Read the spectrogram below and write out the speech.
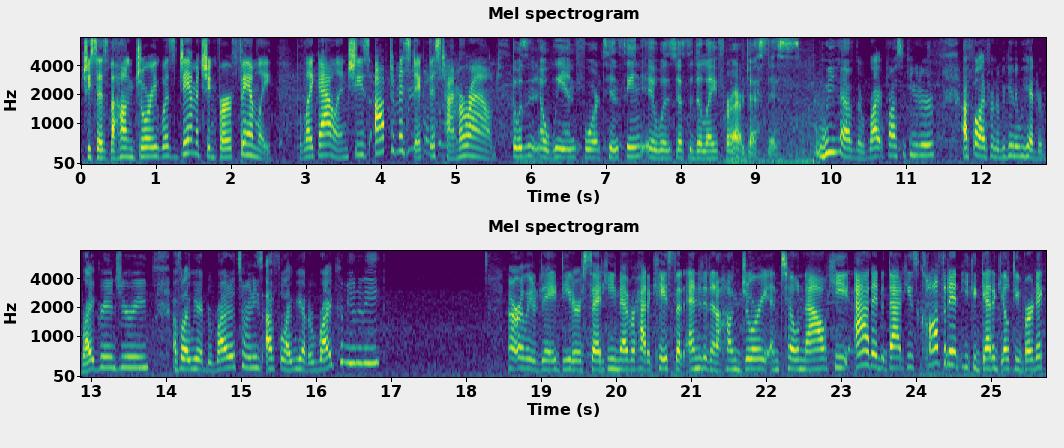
She says the hung jury was damaging for her family. But like Allen, she's optimistic this time around. It wasn't a win for Tensing, it was just a delay for our justice. We have the right prosecutor. I feel like from the beginning we had the right grand jury. I feel like we had the right attorneys. I feel like we had the right community. Now, earlier today, Deters said he never had a case that ended in a hung jury until now. He added that he's confident he could get a guilty verdict,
